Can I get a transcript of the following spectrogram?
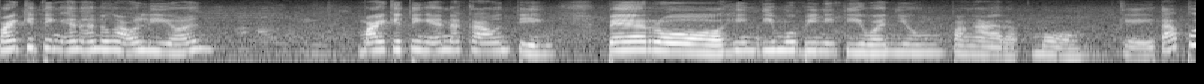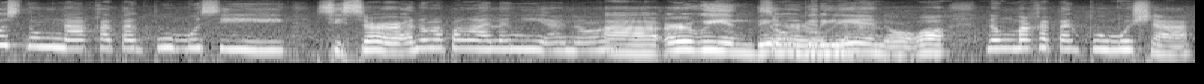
Marketing and ano nga uli yun? Marketing and accounting, pero hindi mo binitiwan yung pangarap mo. Okay. Tapos nung nakatagpo mo si si Sir, ano nga pangalan ni ano? Ah, Erwin de si. Erwin, oo. Nung makatagpo mo siya,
